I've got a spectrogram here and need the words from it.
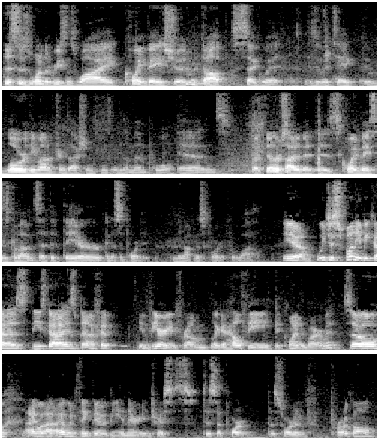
this is one of the reasons why Coinbase should mm-hmm. adopt SegWit is it would take it would lower the amount of transactions in, in the mempool, and but the other side of it is Coinbase has come out and said that they are going to support it, and they're not going to support it for a while. Yeah, which is funny because these guys benefit in theory from like a healthy Bitcoin environment. So I, I would think they would be in their interests to support the sort of protocol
